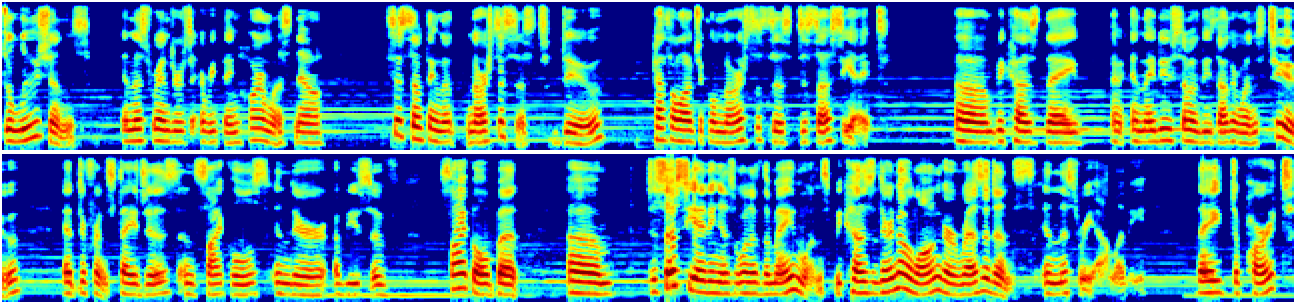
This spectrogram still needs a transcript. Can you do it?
delusions, and this renders everything harmless. Now, this is something that narcissists do pathological narcissists dissociate um, because they, and they do some of these other ones too, at different stages and cycles in their abusive cycle. But um, dissociating is one of the main ones because they're no longer residents in this reality. They depart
